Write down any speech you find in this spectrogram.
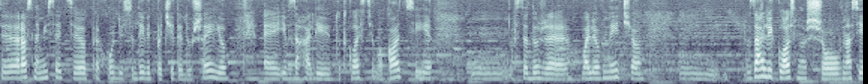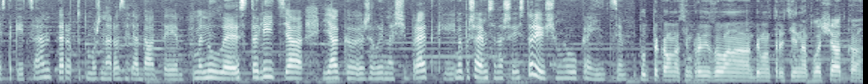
Десь раз на місяць приходжу сюди відпочити душею. Е, І взагалі тут класні локації, все дуже мальовничо. Взагалі класно, що в нас є такий центр. Тут можна розглядати минуле століття, як жили наші предки. Ми пишаємося нашою історією, що ми українці. Тут така у нас імпровізована демонстраційна площадка.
